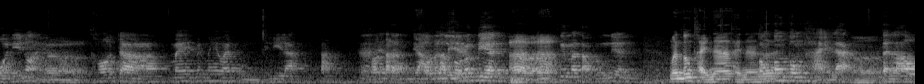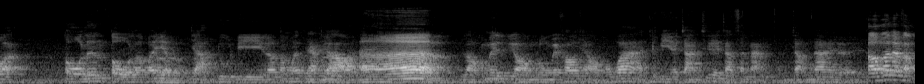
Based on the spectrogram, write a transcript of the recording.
กว่านี้หน่อย เออ เขาจะไม่ไม่ไม่ให้ไว้ผมทีละตัดอ่าเขาตัดตัดยาวทรงตัดนักเรียนทรงนักเรียนอ่าอ่า ขึ้นมาตัดทรงนักเรียน มันต้องไถนาไถนา ต้องด้วยต้องต้องถ่ายแล้วเออแต่เราอะโตเริ่มโตเราก็อยากเอออยากดูดีเราต้องไว้ผมอยากยาวหล่ออ่า เราก็ไม่ยอมลงไปเข้าแถว เพราะว่าจะมีอาจารย์ชื่ออาจารย์สนั่นผมจำได้เลยเขาก็จะแบบ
